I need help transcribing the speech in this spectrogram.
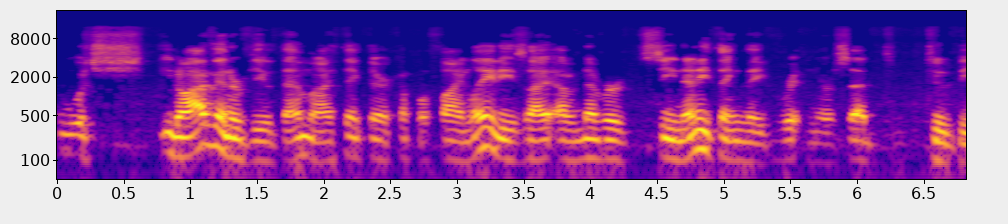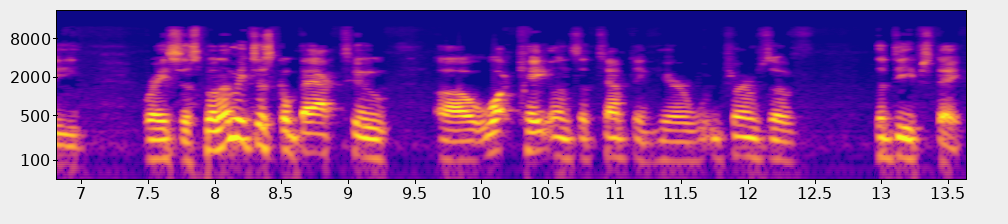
Which you know, I've interviewed them, and I think they're a couple of fine ladies. I, have never seen anything they've written or said to, to be racist. But let me just go back to uh, what Caitlin's attempting here in terms of the deep state,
